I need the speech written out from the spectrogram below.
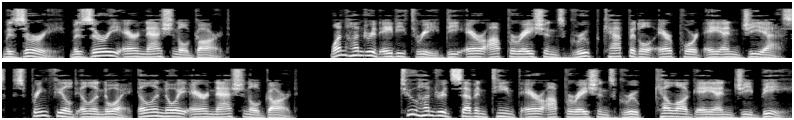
Missouri Missouri Air National Guard 183d Air Operations Group Capital Airport ANGS, Springfield, Illinois Illinois Air National Guard 217th Air Operations Group, Kellogg ANGB,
